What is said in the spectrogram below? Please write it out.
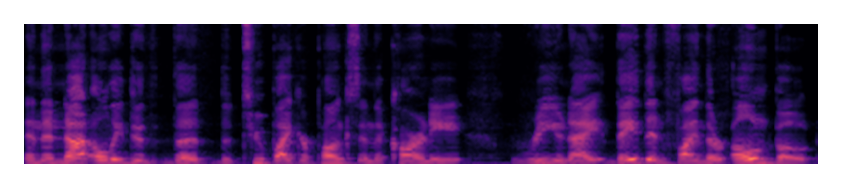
And then not only do the the two biker punks and the carney reunite they then find their own boat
